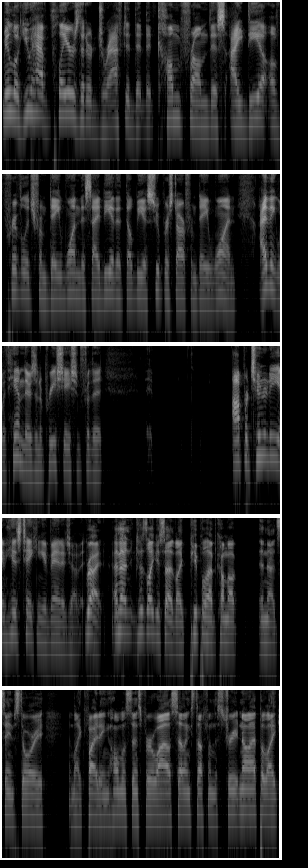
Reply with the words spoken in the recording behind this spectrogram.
mean look you have players that are drafted that that come from this idea of privilege from day 1 this idea that they'll be a superstar from day 1 I think with him there's an appreciation for the opportunity and his taking advantage of it Right. And then, because like you said, like people have come up in that same story and like fighting homelessness for a while, selling stuff on the street and all that, but like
